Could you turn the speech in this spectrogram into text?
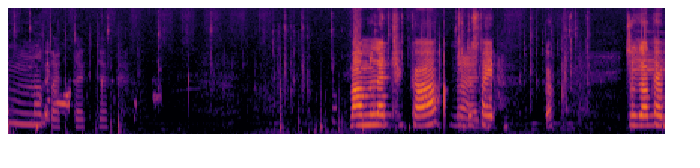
Mm, No tak, tak, tak. Mam mleczka No, i dostaję... Co I zatem...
